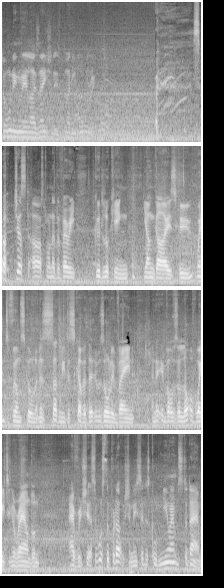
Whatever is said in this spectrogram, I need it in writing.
Dawning realization is bloody boring. so I just asked one of the very good-looking young guys who went to film school and has suddenly discovered that it was all in vain and it involves a lot of waiting around on average shit. I said, "What's the production?" He said, "It's called New Amsterdam,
